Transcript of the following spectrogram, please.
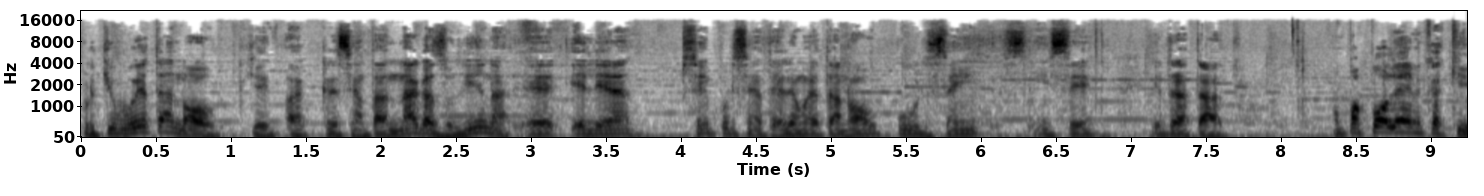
Porque o etanol que é acrescentado na gasolina, é- ele é 100%, ele é um etanol puro, sem, sem ser hidratado. Vamos para polêmica aqui.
